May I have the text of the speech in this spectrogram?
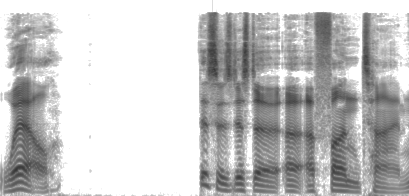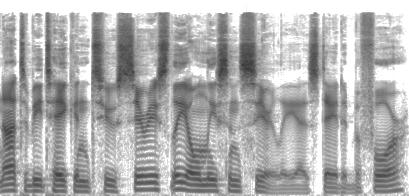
Well, this is just a, a, a, fun time, not to be taken too seriously, only sincerely, as stated before.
